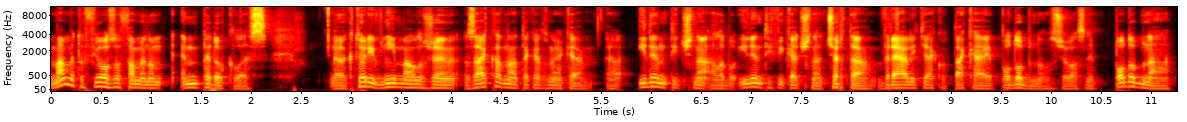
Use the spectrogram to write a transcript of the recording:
Máme tu filozofa menom Empedokles, E, ktorý vnímal, že základná takáto nejaká e, identičná alebo identifikačná črta v realite ako taká je podobnosť, že vlastne podobná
